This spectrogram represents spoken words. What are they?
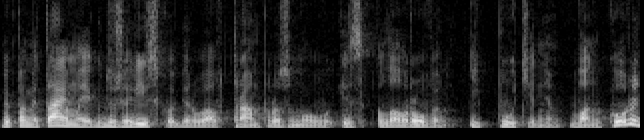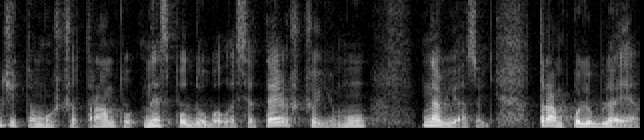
Ми пам'ятаємо, як дуже різко обірвав Трамп розмову із Лавровим і Путіним в Анкориджі, тому що Трампу не сподобалося те, що йому нав'язують. Трамп полюбляє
